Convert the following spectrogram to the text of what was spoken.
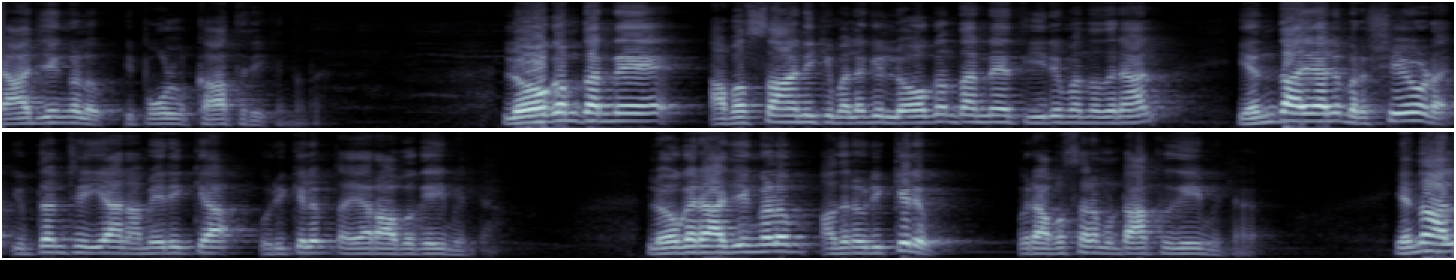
രാജ്യങ്ങളും ഇപ്പോൾ കാത്തിരിക്കുന്നത്. ലോകം തന്നെ അവസാനിക്കും അല്ലെങ്കിൽ ലോകം തന്നെ തീരുമെന്നതിനാൽ എന്തായാലും റഷ്യയോട് യുദ്ധം ചെയ്യാൻ അമേരിക്ക ഒരിക്കലും തയ്യാറാവുകയുമില്ല. ലോകരാജ്യങ്ങളും അതിനൊരിക്കലും ഒരു അവസരം ഉണ്ടാക്കുകയുമില്ല എന്നാൽ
